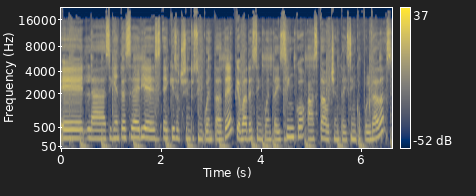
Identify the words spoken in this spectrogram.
Eh, la siguiente serie es X850D, que va de 55 hasta 85 pulgadas.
